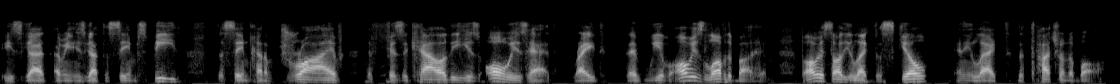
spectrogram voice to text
He's got, I mean, he's got the same speed, the same kind of drive, the physicality he's always had, right? That we have always loved about him. But always thought he lacked the skill and he lacked the touch on the ball.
